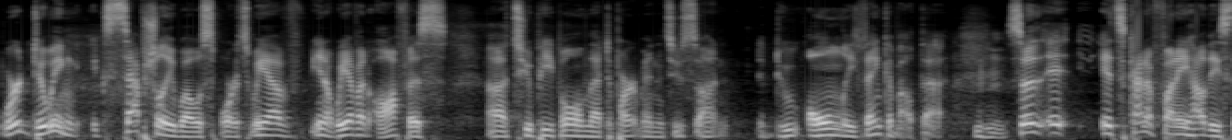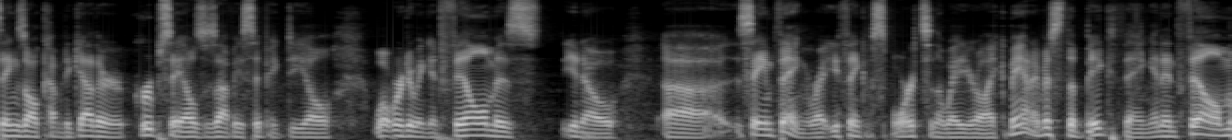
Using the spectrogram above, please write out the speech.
We're doing exceptionally well with sports. We have you know we have an office, uh, two people in that department in Tucson who only think about that. So it, it's kind of funny how these things all come together. Group sales is obviously a big deal. What we're doing in film is you know uh, same thing, right? You think of sports in the way you're like, man, I missed the big thing, and in film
